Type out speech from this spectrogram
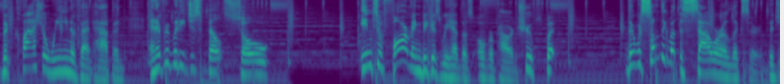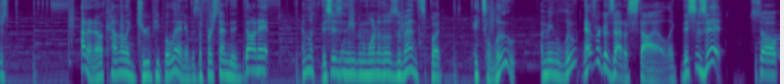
the Clashoween event happened, and everybody just felt so into farming because we had those overpowered troops. But there was something about the sour elixir that just, I don't know, kind of like drew people in. It was the first time they'd done it. And look, this isn't even one of those events, but it's loot. I mean, loot never goes out of style. Like, this is it. So,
